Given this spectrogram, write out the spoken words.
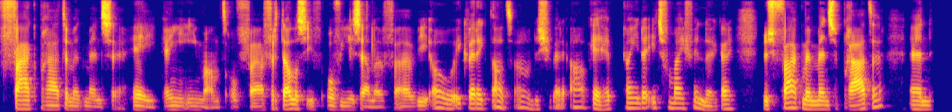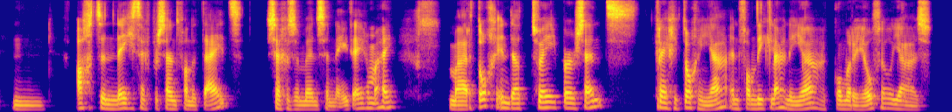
vaak praten met mensen. Hey, ken je iemand? Of uh, vertel eens over jezelf. Uh, wie, oh, ik werk dat. Oh, dus je werkt. Ah, oké, okay. kan je daar iets voor mij vinden? Je, dus vaak met mensen praten. En 98% van de tijd zeggen ze mensen nee tegen mij. Maar toch in dat 2% kreeg ik toch een ja. En van die kleine ja komen er heel veel ja's.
